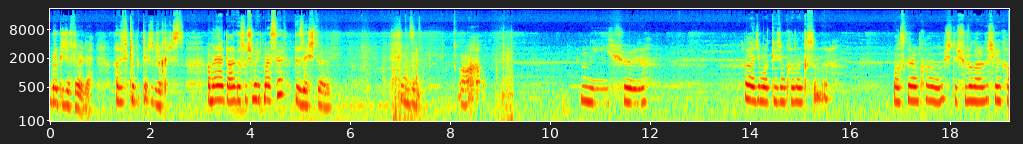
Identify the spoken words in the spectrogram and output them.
Bırakacağız öyle. Hafif köpükleriz bırakırız. Ama eğer dalga hoşuma gitmezse düzleştirelim. Şimdi Aa. Şimdi şöyle sadece makyajım kalan kısımları. Maskaram kalmamış da şuralarda şey kal.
